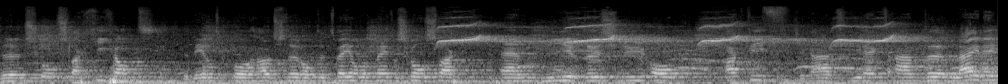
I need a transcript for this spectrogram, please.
de schoolslaggigant. De wereldrecordhoudster op de 200 meter schoolslag. En hier dus nu ook actief. Ze gaat direct aan de leiding.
